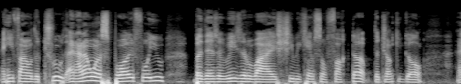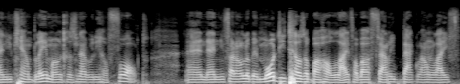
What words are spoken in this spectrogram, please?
and he found out the truth. And I don't want to spoil it for you, but there's a reason why she became so fucked up, the junkie girl, and you can't blame her because it's not really her fault. And then you find out a little bit more details about her life, about her family background life,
